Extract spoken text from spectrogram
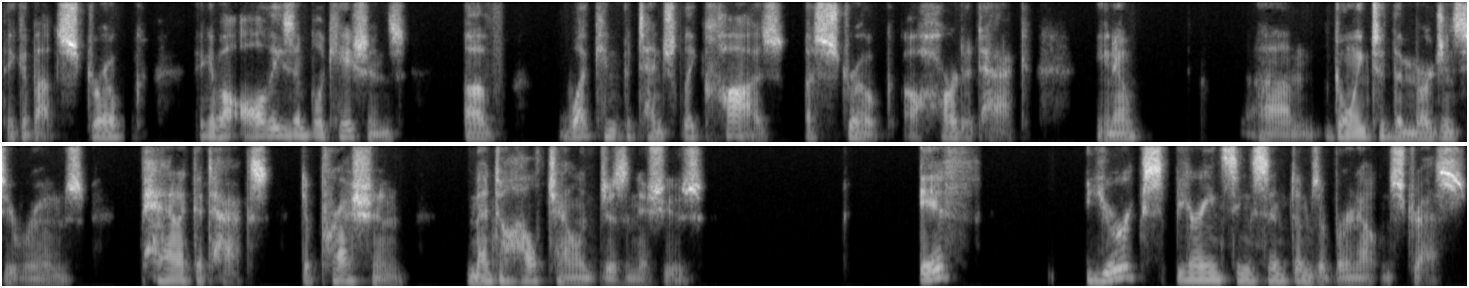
Think about stroke. Think about all these implications of what can potentially cause a stroke, a heart attack, you know, um, going to the emergency rooms, panic attacks, depression, mental health challenges and issues. If you're experiencing symptoms of burnout and stress,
